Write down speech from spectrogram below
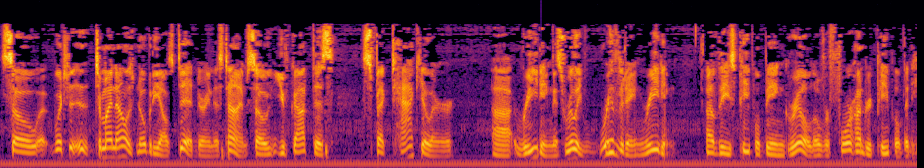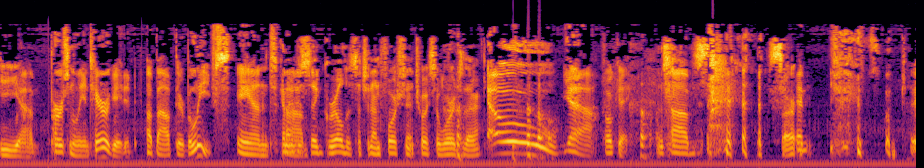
So, which, to my knowledge, nobody else did during this time. So you've got this spectacular uh, reading, this really riveting reading of these people being grilled, over 400 people that he uh, personally interrogated about their beliefs. And Can I just um, say grilled is such an unfortunate choice of words there. oh, yeah, okay. Um, Sorry. and okay.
